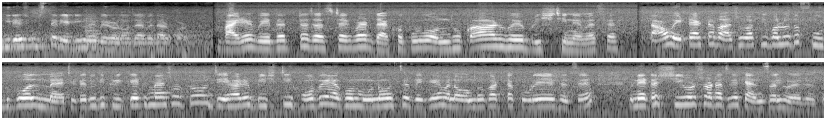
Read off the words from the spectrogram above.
ধীরে সুস্থে রেডি হয়ে বেরোনো যাবে তারপর। বাইরের ওয়েদারটা জাস্ট একবার দেখো পুরো অন্ধকার হয়ে বৃষ্টি নেমেছে। তাও এটা একটা বাজুয়া কি বলো তো ফুটবল ম্যাচ এটা যদি ক্রিকেট ম্যাচ হতো যে হারে বৃষ্টি হবে এখন মনে হচ্ছে দেখে মানে অন্ধকারটা করে এসেছে মানে এটা শিওর শট আজকে ক্যান্সেল হয়ে যেত।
